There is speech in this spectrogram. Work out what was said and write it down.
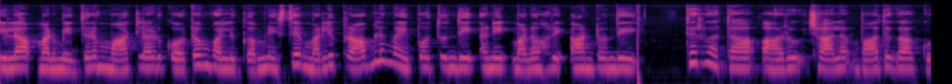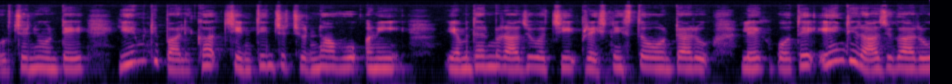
ఇలా మనం ఇద్దరం మాట్లాడుకోవటం వాళ్ళు గమనిస్తే మళ్ళీ ప్రాబ్లం అయిపోతుంది అని మనోహరి అంటుంది. తర్వాత ఆరు చాలా బాధగా కూర్చొని ఉంటే ఏమిటి బాలిక చింతించుచున్నావు? అని యమధర్మరాజు వచ్చి ప్రశ్నిస్తూ ఉంటారు. లేకపోతే ఏంటి రాజుగారు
